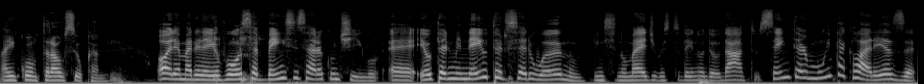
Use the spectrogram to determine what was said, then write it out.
a encontrar o seu caminho? Olha, Marilei, eu vou ser bem sincera contigo. É, eu terminei o terceiro ano do ensino médio, eu estudei no Deodato, sem ter muita clareza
